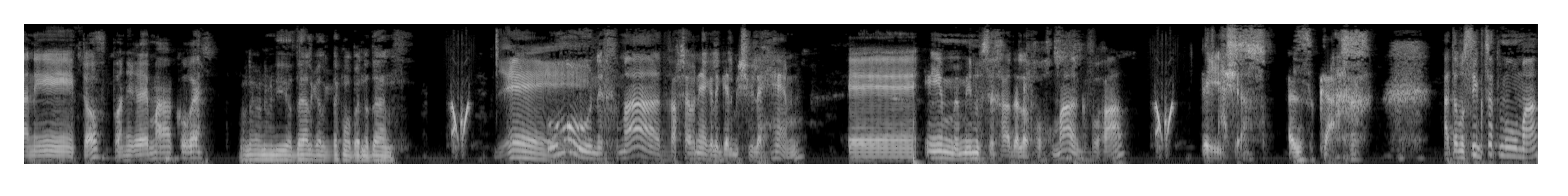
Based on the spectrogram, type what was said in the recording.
אני, טוב, בוא נראה מה קורה. אני יודע לגלגל כמו בן אדם. או, נחמד, ועכשיו אני אגלגל בשבילהם, אה, עם מינוס אחד על החוכמה הגבוהה, תשע. אז כך. אתם עושים קצת מהומה,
